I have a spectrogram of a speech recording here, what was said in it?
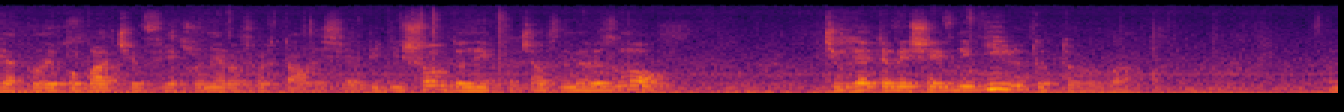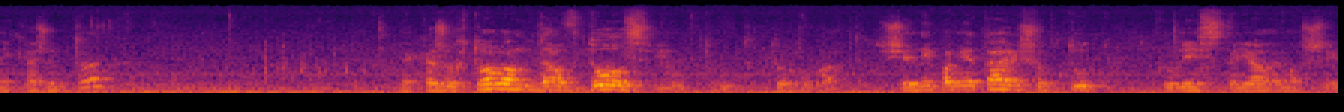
я коли побачив, як вони розверталися, я підійшов до них, почав з ними розмову. Чи будете ви ще й в неділю тут торгувати? Вони кажуть, так. Я кажу, хто вам дав дозвіл тут торгувати? Ще не пам'ятаю, щоб тут колись стояли машини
